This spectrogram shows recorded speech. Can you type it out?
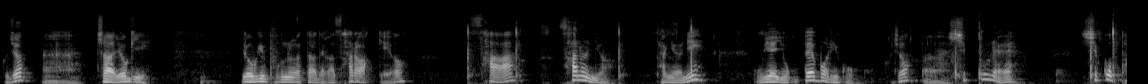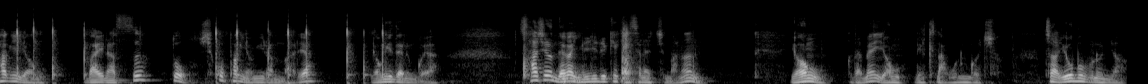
그죠? 아, 자 여기 여기 부분을 갖다가 내가 4로 할게요. 4, 4는요. 당연히 위에 요거 빼버리고 그죠? 아, 10분의 10 곱하기 0 마이너스 또 10 곱하기 0이란 말이야. 0이 되는 거야. 사실은 내가 일일이 이렇게 계산했지만은 0, 그 다음에 0 이렇게 나오는 거죠. 자, 요 부분은요.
